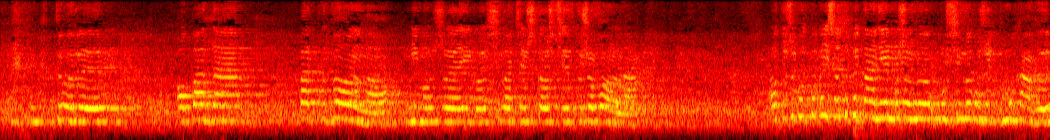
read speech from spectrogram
który opada bardzo wolno, mimo że jego siła ciężkości jest dużo wolna? Otóż, żeby odpowiedzieć na to pytanie, możemy, musimy użyć dmuchawy.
